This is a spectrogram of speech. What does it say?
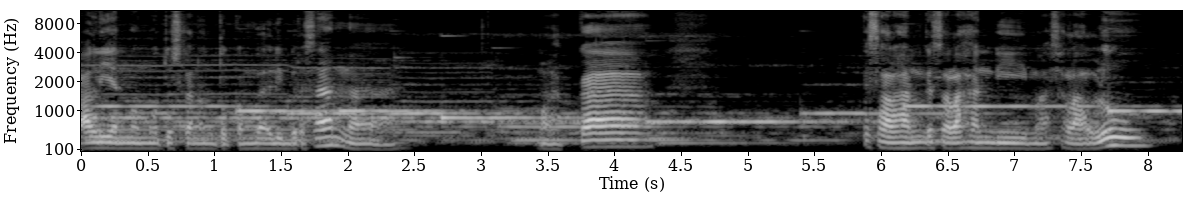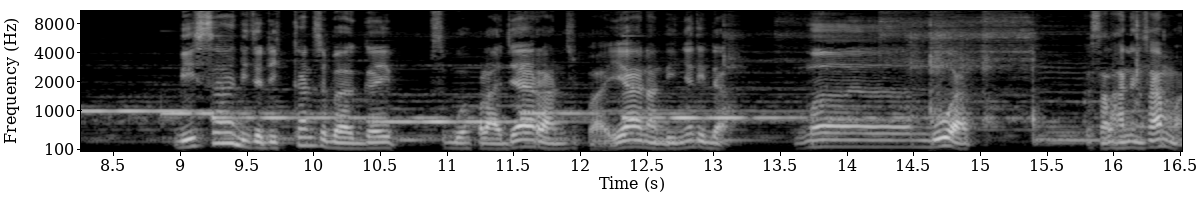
kalian memutuskan untuk kembali bersama, maka kesalahan-kesalahan di masa lalu bisa dijadikan sebagai sebuah pelajaran supaya nantinya tidak membuat kesalahan yang sama.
